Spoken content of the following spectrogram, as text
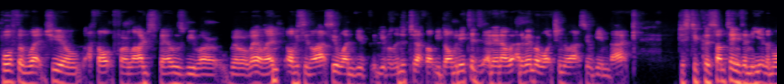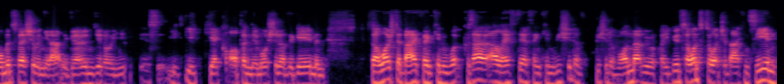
both of which you know I thought for large spells we were we were well in. Obviously, the Lazio one you've you've alluded to, I thought we dominated, and then I, I remember watching the Lazio game back, just because sometimes in the heat of the moment, especially when you're at the ground, you know you you, you get caught up in the emotion of the game, and so I watched it back thinking what because I, I left there thinking we should have we should have won that. We were quite good, so I wanted to watch it back and see, and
